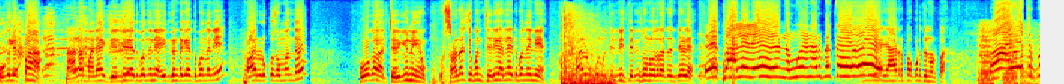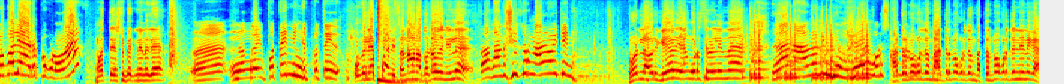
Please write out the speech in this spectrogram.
ಹೋಗ್ಲಿಪ್ಪ. ನಾನ ಮನ್ಯಾಗ ಜಲ್ದಿ ಎದ್ದು ಬಂದನಿ ಐದ್ ಗಂಟೆಗೆ ಎದ್ದು ಬಂದನಿ. ಬಾಲ್ ಹುಡುಕೋ ಸಂಬಂಧ. ಹೋಗ ಚರಿಗಿ ನೀ ಸಣ್ಣ ಸಿಗ್ ಬಂದ್ ಚರಿಗೆ ಅಲ್ಲೇ ಇಟ್ಟು ಬಂದೀನಿ. ಬಾಲ್ ಹುಡ್ಕೊಂಡು ತೆಲ್ಲಿ ತೆರಿಗೆ ತಗೊಂಡ್ ಹೋದ್ರ ಅಂತೇಳಿ. ಏ ಬಾಲೆಲೆ ನಂಗೂ ಏನಾರು ಬೇಕಾ ಎರಡ್ ರೂಪಾಯಿ ಕೊಡ್ತೀನಿ ನೋಡಪ್ಪ ಐವತ್ತು ರೂಪಾಯಿ ಬಾಲೆ ಎರಡು ರೂಪಾಯಿ ಕೊಡುವ ಮತ್ತೆ ಎಷ್ಟು ಬೇಕು ನಿನಗೆ? ನಂಗ ಇಪ್ಪತ್ತೈದು ನಿಂಗೆ ಇಪ್ಪತ್ತೈದು. ಹೋಗಲಿಯಪ್ಪ ನೀ ಸಣ್ಣವನ ದೊಡ್ಡವನಿಲ್ಲ ಹಂಗಂದ್ರೆ ಶೀಘ್ರ ನಾನು ಹೋಯ್ತೀನಿ. ನೋಡ್ಲಿ ಅವ್ರಿಗೆ ಹೇಳಿ ಹೆಂಗ್ ಓಡಿಸ್ತೀನಿ ಹೇಳಿ ನಾನು ನಿಮ್ಗೆ ಹೇಳಿ ಹೊಡ್ಸ್ ಹತ್ತು ರೂಪಾಯಿ ಕೊಡ್ತೇನೆ ಹತ್ತು ರೂಪಾಯಿ ಕೊಡ್ತೇನೆ ಹತ್ತು ರೂಪಾಯಿ ಕೊಡ್ತೇನೆ ನಿನಗೆ.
